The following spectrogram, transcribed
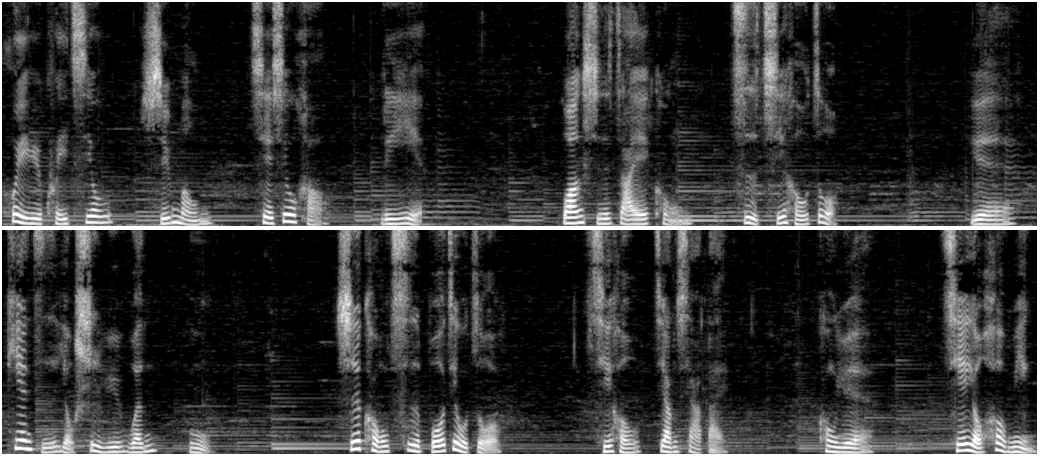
会遇葵丘，寻盟，且修好，礼也。王时宰孔，赐齐侯坐。曰：天子有事于文武，使孔赐伯就坐。齐侯将下拜。孔曰：且有后命。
